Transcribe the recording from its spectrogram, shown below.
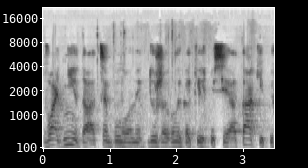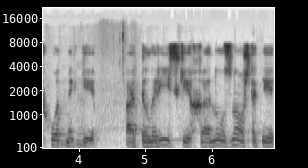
два дні, да, це було у них дуже велика кількість і атак, і піхотних, і артилерійських. Е, Ну знову ж таки,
